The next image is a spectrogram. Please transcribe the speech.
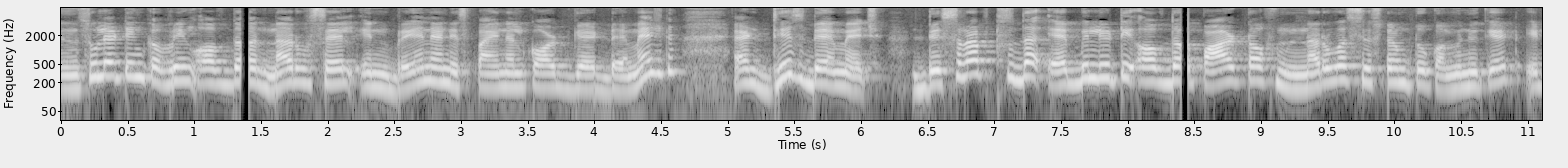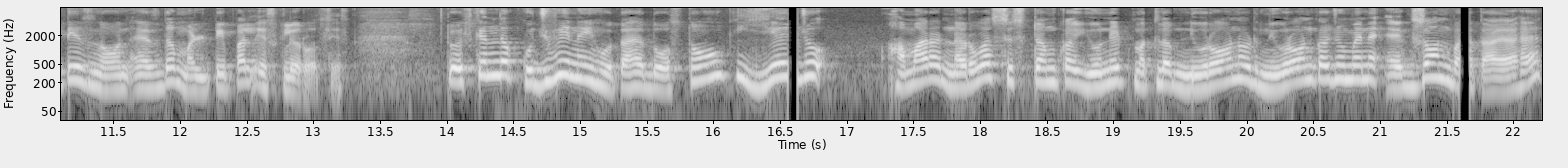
insulating covering of the nerve cell in brain and spinal cord get damaged and this damage disrupts the ability of the part of nervous system to communicate. It is known as the multiple sclerosis. तो इसके अंदर कुछ भी नहीं होता है दोस्तों कि ये जो हमारा नर्वस सिस्टम का यूनिट मतलब न्यूरॉन और न्यूरॉन का जो मैंने एग्जॉन बताया है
